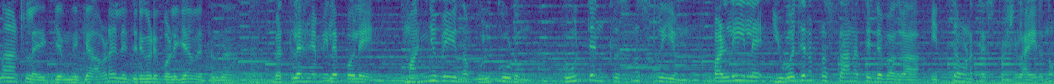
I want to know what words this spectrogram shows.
നാട്ടിലേക്കും മിക്ക അവിടെ ഇച്ചിരി കൂടി പൊളിക്കാൻ പറ്റുന്ന? ബത്ലഹേമിലെ പോലെ മഞ്ഞു പെയ്യുന്ന പുൽക്കൂടും കൂറ്റൻ ക്രിസ്മസ് ട്രീയും പള്ളിയിലെ യുവജന പ്രസ്ഥാനത്തിന്റെ വക ഇത്തവണത്തെ സ്പെഷ്യലായിരുന്നു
